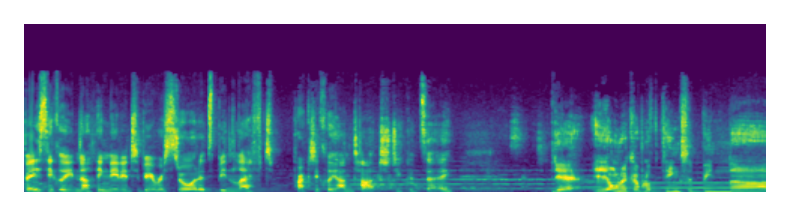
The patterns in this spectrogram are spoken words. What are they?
basically nothing needed to be restored. It's been left practically untouched, you could say. Yeah, yeah, only a couple of things have been uh,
